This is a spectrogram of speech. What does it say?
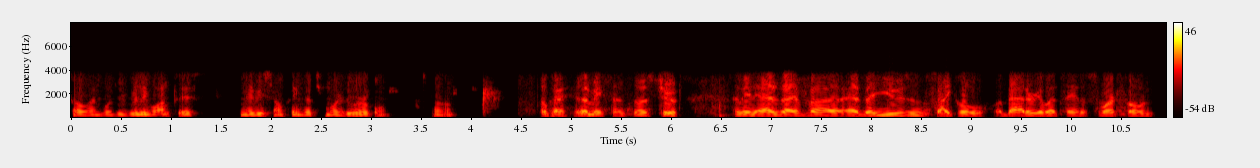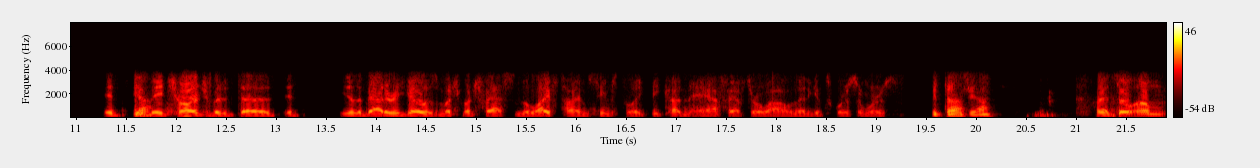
So and what we really want is maybe something that's more durable. So, okay, that makes sense. No, it's true. I mean, as I've uh, as I use and cycle a battery, let's say in a smartphone, it yeah. it may charge, but it uh, it you know the battery goes much much faster. The lifetime seems to like be cut in half after a while, and then it gets worse and worse. It does, yeah. All right. So um,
